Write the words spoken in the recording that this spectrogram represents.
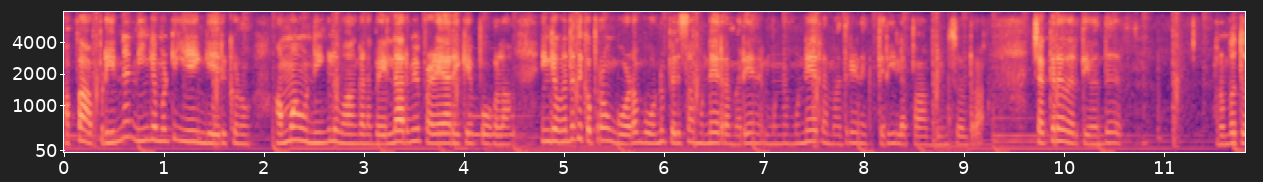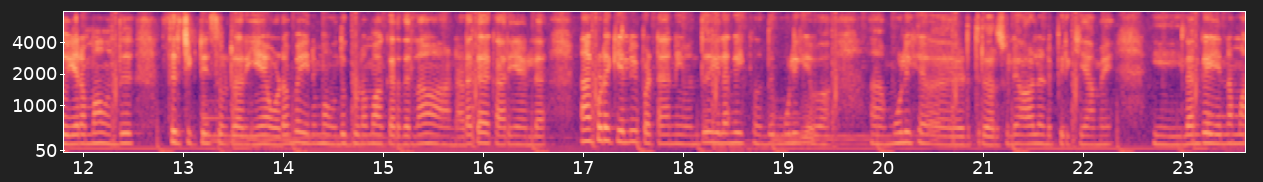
அப்பா அப்படின்னா நீங்கள் மட்டும் ஏன் இங்கே இருக்கணும்? அம்மாவும் நீங்களும் வாங்க நம்ம எல்லாருமே பழைய அறைக்கே போகலாம். இங்கே வந்ததுக்கப்புறம் உங்கள் உடம்பு ஒன்றும் பெருசாக முன்னேற மாதிரி முன்ன முன்னேற மாதிரி எனக்கு தெரியலப்பா அப்படின்னு சொல்றா. சக்கரவர்த்தி வந்து ரொம்ப துயரமாக வந்து சிரிச்சுக்கிட்டே சொல்கிறாரு என் உடம்பை இனிமேல் வந்து குணமாக்குறதெல்லாம் நடக்கிற காரியம் இல்லை. நான் கூட கேள்விப்பட்டேன். நீ வந்து இலங்கைக்கு வந்து மூலிகை மூலிகை எடுத்துகிட்டு வர சொல்லி ஆள் அனுப்பியிருக்கியாமே. இலங்கை என்னம்மா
